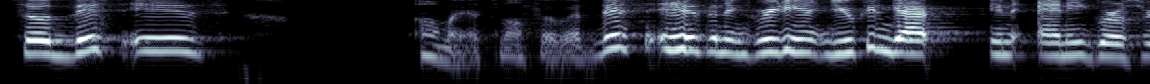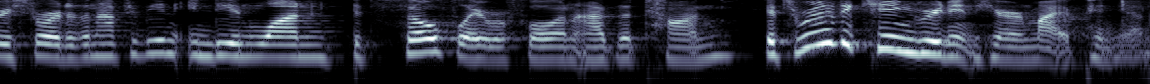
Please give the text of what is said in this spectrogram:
So this is, oh my God, it smells so good. This is an ingredient you can get in any grocery store. It doesn't have to be an Indian one. It's so flavorful and adds a ton. It's really the key ingredient here in my opinion.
